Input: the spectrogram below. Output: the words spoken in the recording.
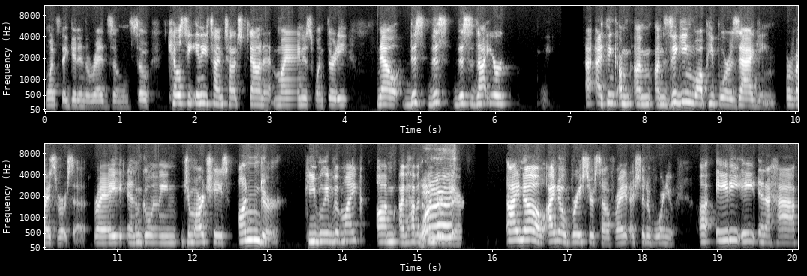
once they get in the red zone. So Kelce, anytime touchdown at minus 130. Now this this this is not your I think I'm I'm I'm zigging while people are zagging, or vice versa, right? And I'm going Ja'Marr Chase under can you believe it, Mike? Um, I have an what? under here. I know, I know. Brace yourself, right? I should have warned you. Uh, 88 and a half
